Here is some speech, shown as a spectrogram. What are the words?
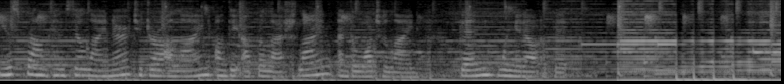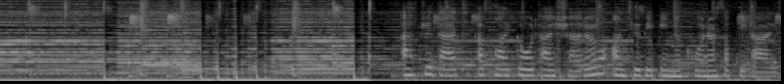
Use brown pencil liner to draw a line on the upper lash line and the waterline, then wing it out a bit. After that, apply gold eyeshadow onto the inner corners of the eyes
